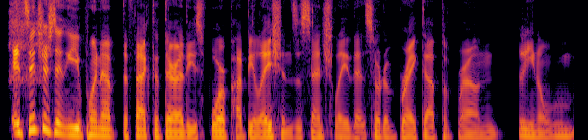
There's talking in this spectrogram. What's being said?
it's interesting that you point out the fact that there are these four populations essentially that sort of break up around, you know,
